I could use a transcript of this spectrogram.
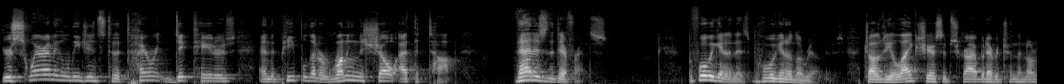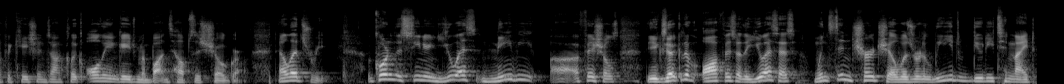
You're swearing allegiance to the tyrant dictators and the people that are running the show at the top. That is the difference. Before we get into this, before we get into the real news, drop a like, share, subscribe, whatever, turn the notifications on, click all the engagement buttons, helps this show grow. Now let's read. According to senior U.S. Navy uh, officials, the executive office of the USS Winston Churchill was relieved of duty tonight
